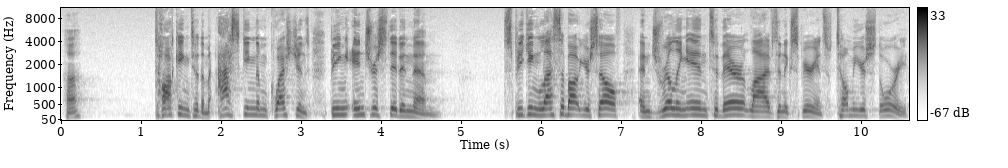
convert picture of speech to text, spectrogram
Huh? Talking to them, asking them questions, being interested in them, speaking less about yourself and drilling into their lives and experience. Tell me your story.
